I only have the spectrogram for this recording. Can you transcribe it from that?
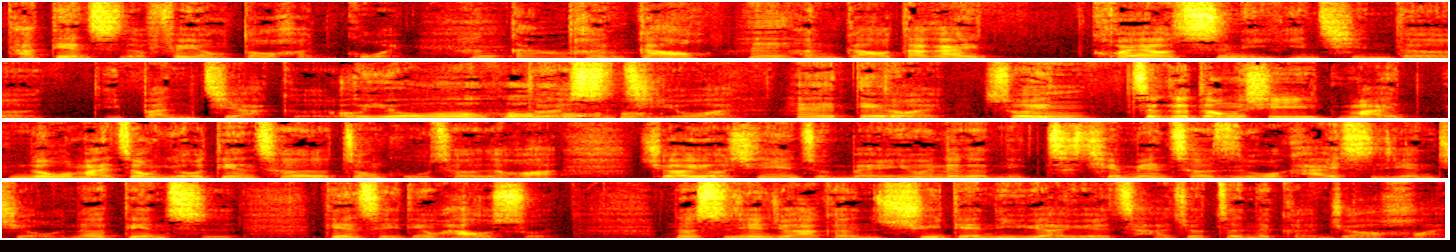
它电池的费用都很贵，很高，很高，很高，大概快要是你引擎的一半价格。哦哟，对，十几万。对，所以这个东西买，如果买这种油电车的中古车的话，就要有心理准备，因为那个你前面车子如果开时间久，那个电池电池一定会耗损。那时间久，它可能蓄电力越来越差，就真的可能就要换，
